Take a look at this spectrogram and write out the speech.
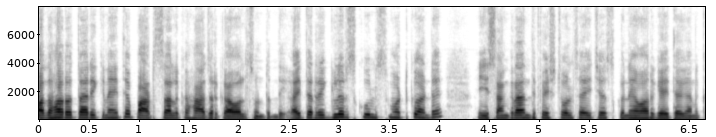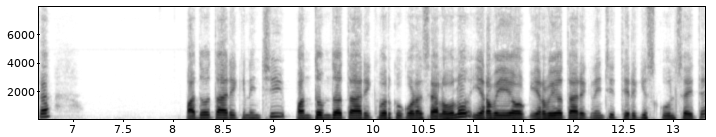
పదహారో తారీఖున అయితే పాఠశాలకు హాజరు కావాల్సి ఉంటుంది. అయితే రెగ్యులర్ స్కూల్స్ మటుకు అంటే ఈ సంక్రాంతి ఫెస్టివల్స్ అవి చేసుకునే వారికి అయితే కనుక పదో తారీఖు నుంచి పంతొమ్మిదో తారీఖు వరకు కూడా సెలవులు ఇరవై ఇరవయో తారీఖు నుంచి తిరిగి స్కూల్స్ అయితే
